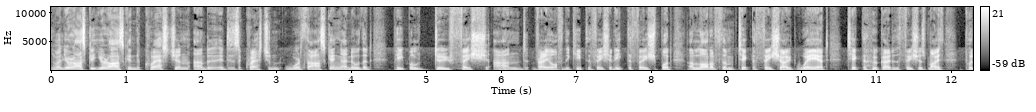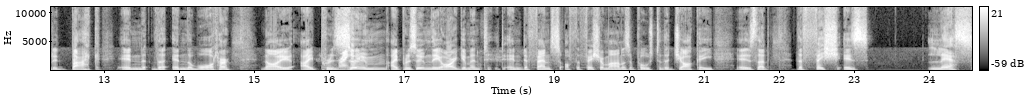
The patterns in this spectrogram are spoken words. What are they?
Well, you're asking you're asking the question, and it is a question worth asking. I know that people do fish, and very often they keep the fish and eat the fish, but a lot of them take the fish out, weigh it, take the hook out of the fish's mouth, put it back in the in the water. Now, I presume I presume the argument in defence of the fisherman as opposed to the jockey is that the fish is less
